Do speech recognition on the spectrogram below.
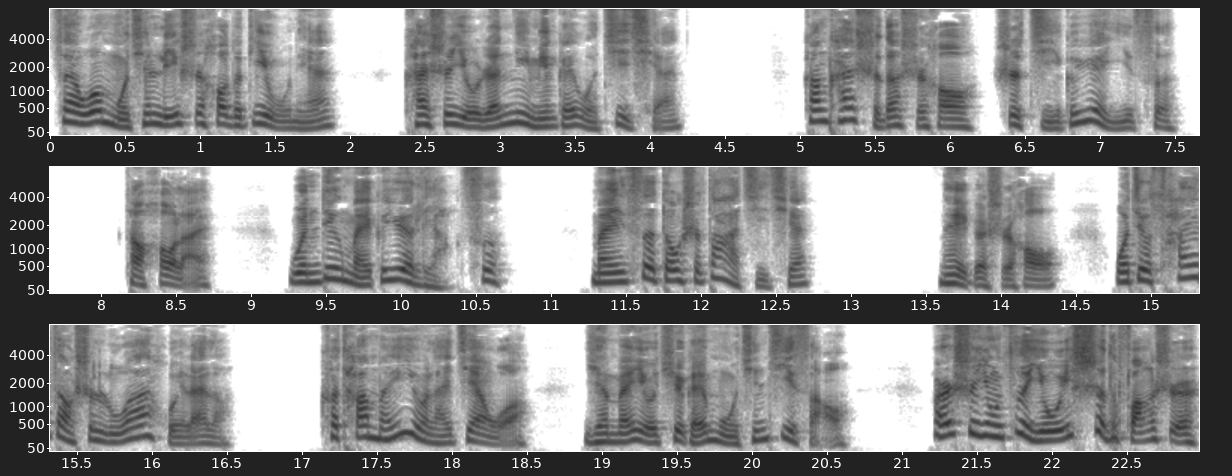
在我母亲离世后的第五年，开始有人匿名给我寄钱，刚开始的时候是几个月一次，到后来稳定每个月两次。每次都是大几千，那个时候我就猜到是卢安回来了，可他没有来见我，也没有去给母亲祭扫，而是用自以为是的方式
